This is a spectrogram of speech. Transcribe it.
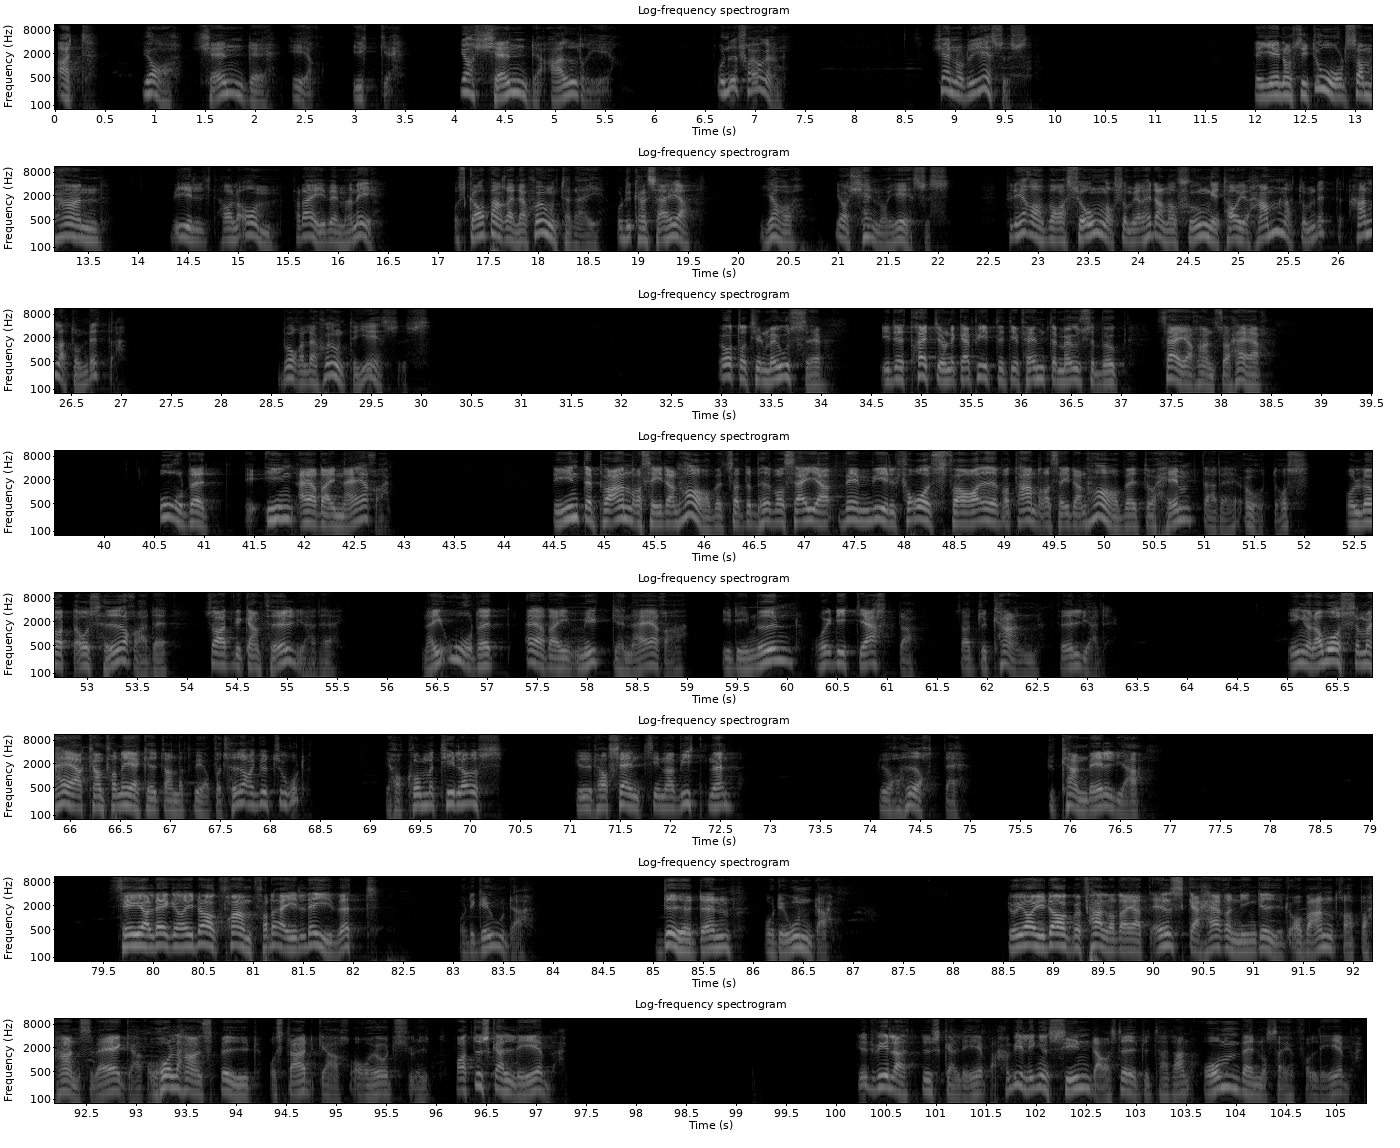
att jag kände er icke. Jag kände aldrig er. Och nu är frågan, känner du Jesus? Det är genom sitt ord som han vill tala om för dig vem han är och skapa en relation till dig och du kan säga ja, jag känner Jesus. Flera av våra sånger som vi redan har sjungit har ju hamnat om detta, handlat om detta. Vår relation till Jesus. Åter till Mose. I det trettionde kapitlet i femte Mosebok säger han så här. Ordet är dig nära. Det är inte på andra sidan havet så att du behöver säga vem vill för oss fara över till andra sidan havet och hämta det åt oss och låta oss höra det så att vi kan följa det. Nej, ordet är dig mycket nära i din mun och i ditt hjärta så att du kan följa det. Ingen av oss som är här kan förneka utan att vi har fått höra Guds ord. Det har kommit till oss. Gud har sänt sina vittnen. Du har hört det. Du kan välja. Se, jag lägger idag framför dig livet och det goda, döden och det onda. Då jag idag befaller dig att älska Herren din Gud och vandra på hans vägar och hålla hans bud och stadgar och rådslut för att du ska leva. Gud vill att du ska leva. Han vill ingen syndares död, utan att han omvänder sig för att leva.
